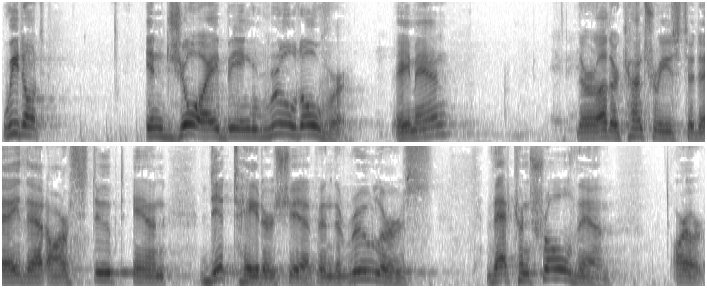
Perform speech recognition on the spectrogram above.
we don't enjoy being ruled over. Amen? There are other countries today that are stooped in dictatorship, and the rulers that control them are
